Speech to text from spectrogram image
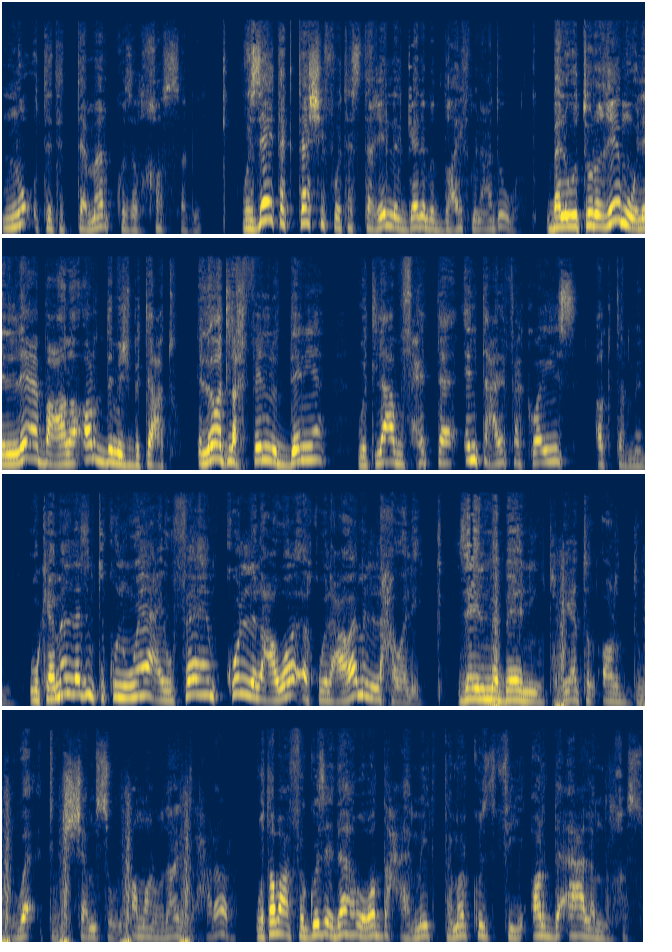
نقطة التمركز الخاصة بيك. وإزاي تكتشف وتستغل الجانب الضعيف من عدوك؟ بل وترغمه للعب على أرض مش بتاعته اللي هو تلخفن له الدنيا وتلعبه في حتة أنت عارفها كويس أكتر منه. وكمان لازم تكون واعي وفاهم كل العوائق والعوامل اللي حواليك زي المباني وطبيعة الأرض والوقت والشمس والقمر ودرجة الحرارة. وطبعا في الجزء ده هو وضح أهمية التمركز في أرض أعلى من الخصم.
